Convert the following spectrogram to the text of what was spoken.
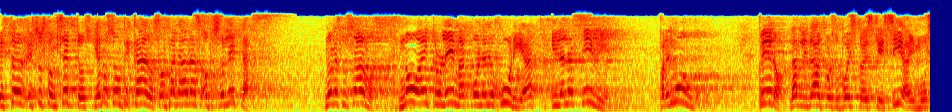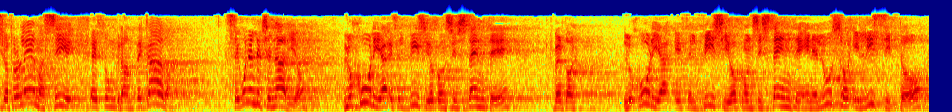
estos, conceptos ya no son pecados, son palabras obsoletas. No las usamos. No hay problema con la lujuria y la lascivia para el mundo. Pero la realidad, por supuesto, es que sí hay mucho problema, sí es un gran pecado. Según el diccionario, lujuria es el vicio consistente, perdón, lujuria es el vicio consistente en el uso ilícito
